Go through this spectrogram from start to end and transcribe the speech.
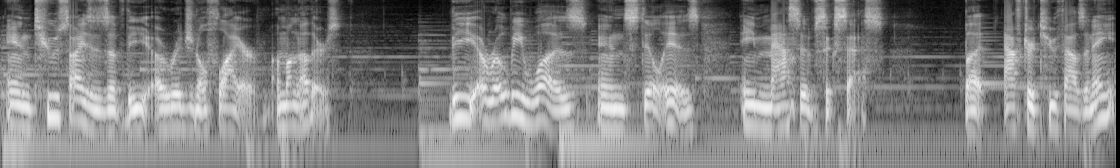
and two sizes of the original flyer, among others. The Aerobie was, and still is, a massive success. But after 2008,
